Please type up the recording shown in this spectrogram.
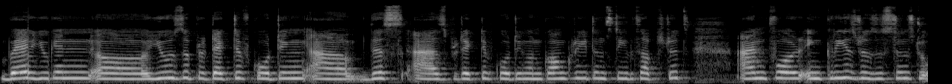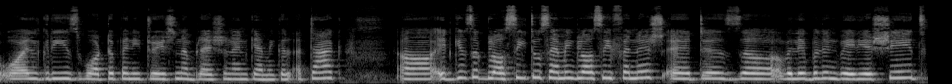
where you can uh, use the protective coating uh, this as protective coating on concrete and steel substrates and for increased resistance to oil grease water penetration abrasion and chemical attack uh, it gives a glossy to semi-glossy finish. It is uh, available in various shades.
